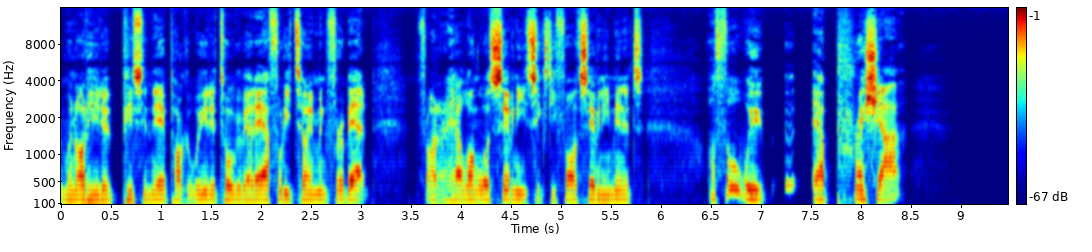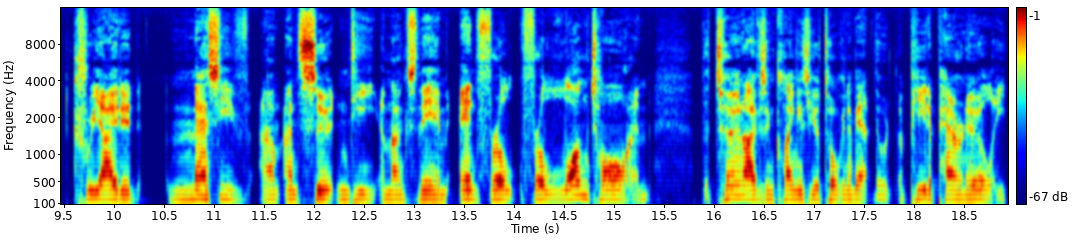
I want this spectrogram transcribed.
we're not here to piss in their pocket. We're here to talk about our footy team. And for about I don't know how long it was 70, 65, 70 minutes, I thought we our pressure created massive um, uncertainty amongst them, and for a, for a long time, the turnovers and clangers you're talking about that appeared apparent early,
